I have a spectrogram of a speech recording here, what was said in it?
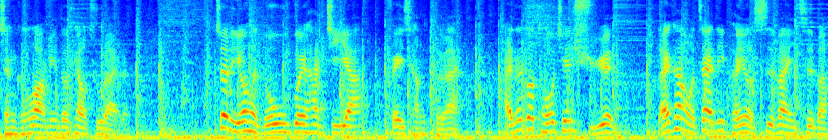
整个画面都跳出来了。这里有很多乌龟和鸡鸭，非常可爱，还能够投钱许愿。来看我在地朋友示范一次吧。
